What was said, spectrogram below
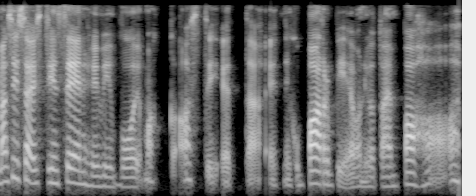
mä sisäistin sen hyvin voimakkaasti, että, että niin kuin Barbie on jotain pahaa.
